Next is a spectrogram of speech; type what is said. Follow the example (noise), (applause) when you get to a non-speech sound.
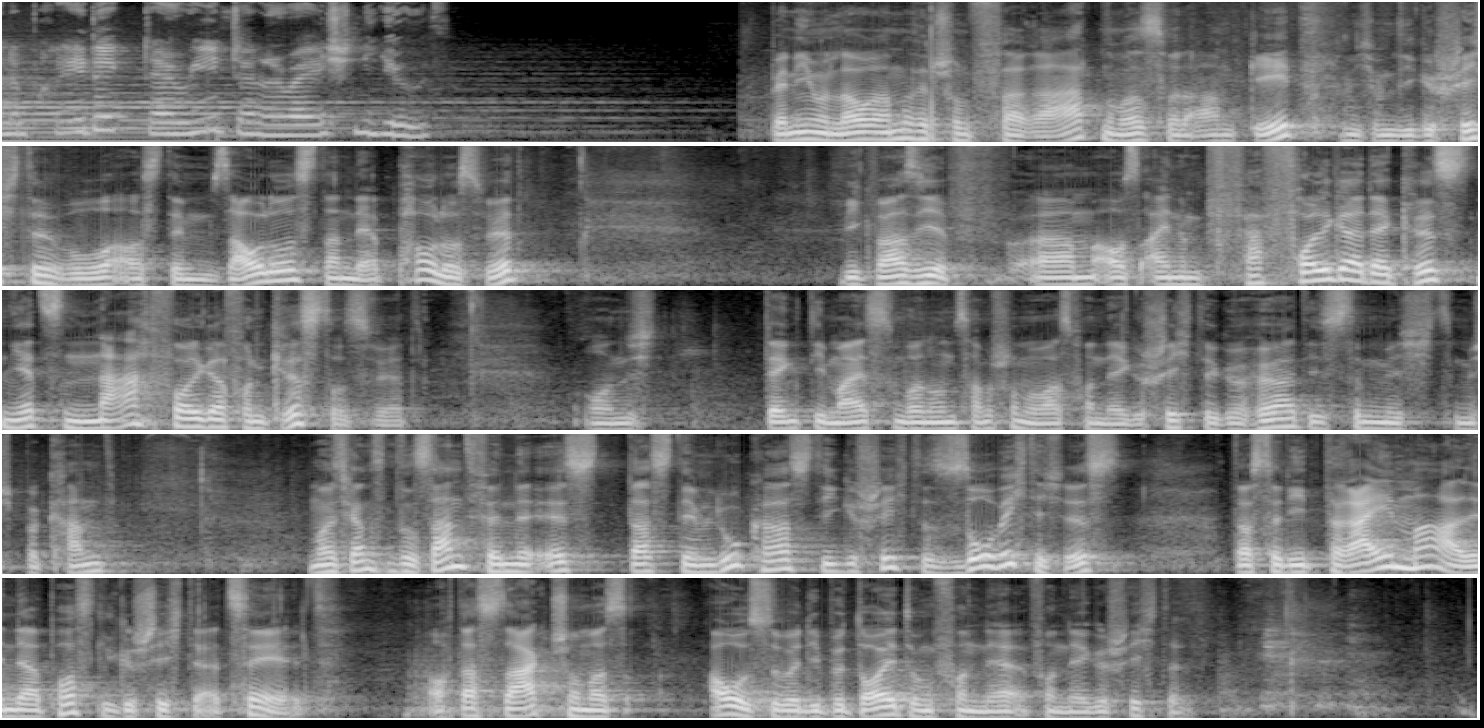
eine Predigt der Regeneration Youth. Benny und Laura haben das jetzt schon verraten, um was es heute Abend geht, nämlich um die Geschichte, wo aus dem Saulus dann der Paulus wird, wie quasi ähm, aus einem Verfolger der Christen jetzt ein Nachfolger von Christus wird. Und ich denke, die meisten von uns haben schon mal was von der Geschichte gehört, die ist ziemlich, ziemlich bekannt. Und was ich ganz interessant finde, ist, dass dem Lukas die Geschichte so wichtig ist, dass er die dreimal in der Apostelgeschichte erzählt. Auch das sagt schon was aus über die Bedeutung von der, von der Geschichte.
